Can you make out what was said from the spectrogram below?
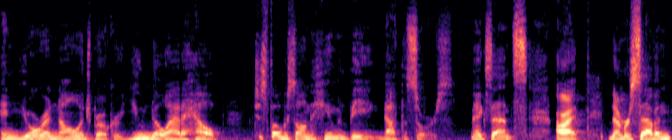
and you're a knowledge broker. You know how to help. Just focus on the human being, not the source. Make sense? All right, number seven,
